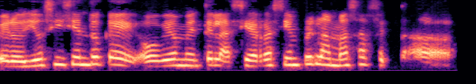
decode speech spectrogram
pero yo sí siento que obviamente la sierra siempre es la más afectada.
